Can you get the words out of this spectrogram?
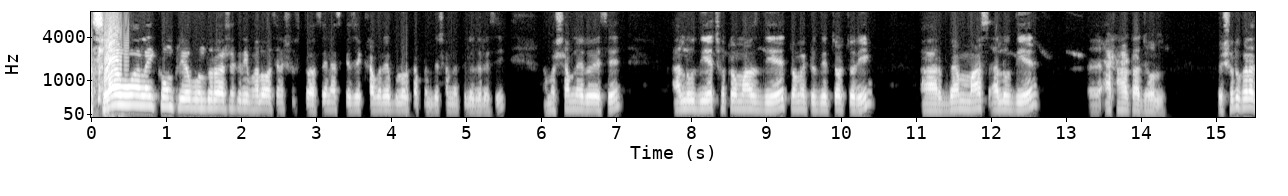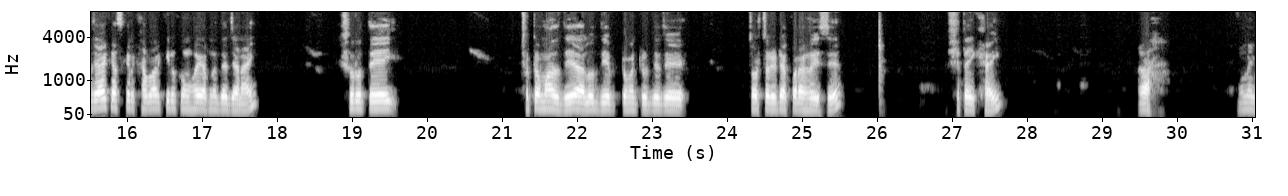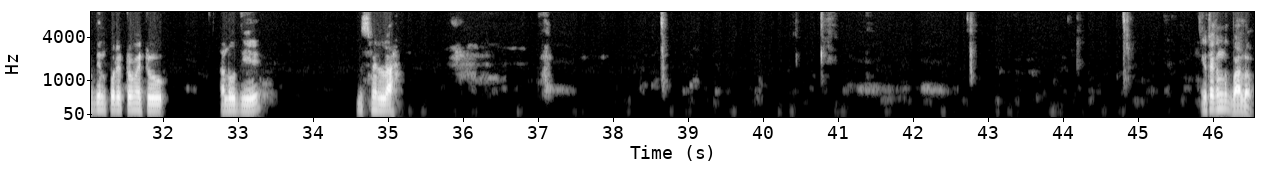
আসসালামু আলাইকুম, প্রিয় বন্ধুরা, আশা করি ভালো আছেন, সুস্থ আছেন। আজকে যে খাবারের ব্লগ আপনাদের সামনে তুলে ধরেছি, আমার সামনে রয়েছে আলু দিয়ে ছোট মাছ দিয়ে, টমেটো দিয়ে চচ্চড়ি আর ব্যাম মাছ, আলু দিয়ে আঠা আঠা ঝোল। তো শুরু করা যাক, আজকের খাবার কীরকম হয় আপনাদের জানাই। শুরুতেই ছোট মাছ দিয়ে, আলু দিয়ে, টমেটো দিয়ে যে চচ্চড়িটা করা হয়েছে, সেটাই খাই। আহ অনেকদিন পরে টমেটো আলু দিয়ে। বিসমিল্লাহ। এটা কিন্তু ভালো।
